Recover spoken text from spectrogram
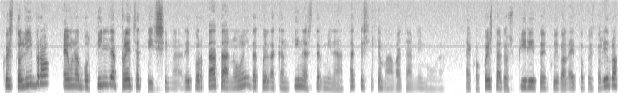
Questo libro è una bottiglia pregiatissima, riportata a noi da quella cantina sterminata che si chiamava Gianni Mura. Ecco, questo è lo spirito in cui va letto questo libro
